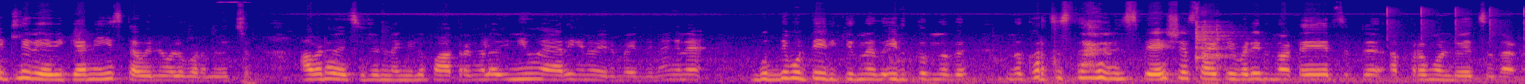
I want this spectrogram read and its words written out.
ഇഡ്ഡലി വേവിക്കാൻ ഈ സ്റ്റൗവിനോട് കൊണ്ടുവന്ന് വെച്ചു. അവിടെ വെച്ചിട്ടുണ്ടെങ്കിൽ പാത്രങ്ങൾ ഇനിയും വേറെ ഇങ്ങനെ വരുമ്പോൾ എന്തിനാ അങ്ങനെ ബുദ്ധിമുട്ടിയിരിക്കുന്നത് ഇരുത്തുന്നത് കുറച്ച് സ്പേഷ്യസ് ആയിട്ട് ഇവിടെ ഇരുന്നോട്ടെ വിചാരിച്ചിട്ട് അപ്പുറം കൊണ്ടുവച്ചതാണ്.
